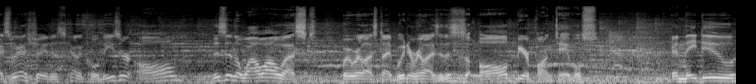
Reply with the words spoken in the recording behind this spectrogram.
Right, so we gotta show you this. It's kind of cool. These are all. This is in the Wild Wild West where we were last night. But we didn't realize it. This is all beer pong tables, Yeah. and they do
